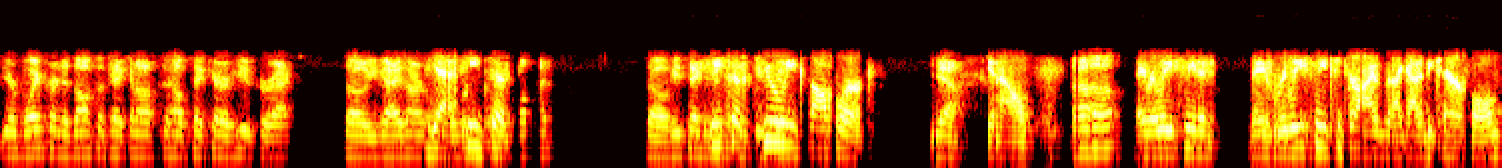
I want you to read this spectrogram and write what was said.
your boyfriend is also taken off to help take care of you, correct? So you guys aren't. Yes, he took- So he's taking. He took two weeks off work. Yeah. You know, Uh huh. they released me to they released me to drive, but I got to be careful.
